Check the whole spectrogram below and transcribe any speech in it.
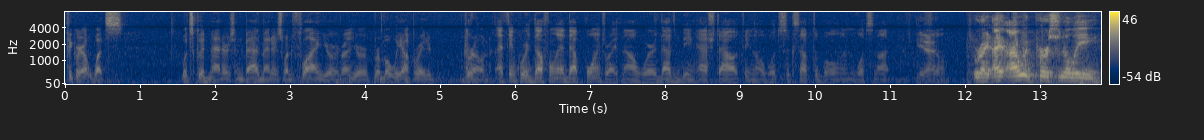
figure out what's what's good manners and bad manners when flying your Right. your remotely operated drone. I think we're definitely at that point right now where that's being hashed out. You know, what's acceptable and what's not. Yeah. So, Right. I, I would personally,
